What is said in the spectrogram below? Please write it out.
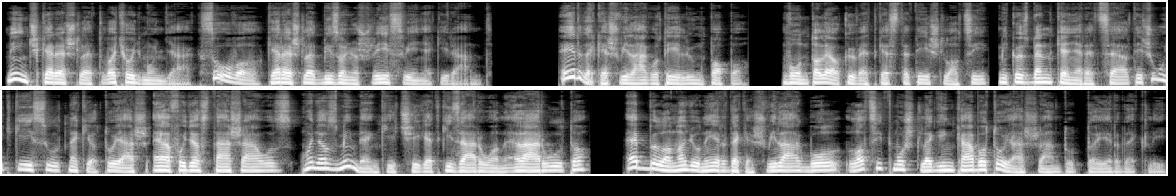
nincs kereslet, vagy hogy mondják, szóval kereslet bizonyos részvények iránt. Érdekes világot élünk, papa, vonta le a következtetést Laci, miközben kenyeret szelt, és úgy készült neki a tojás elfogyasztásához, hogy az minden kétséget kizáróan elárulta, ebből a nagyon érdekes világból Lacit most leginkább a tojás rántotta érdekli.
